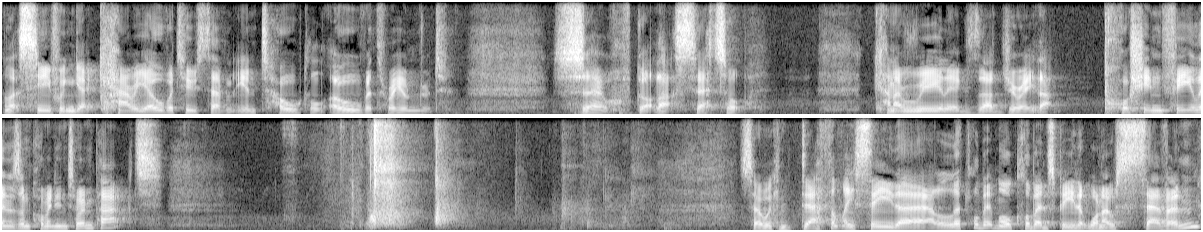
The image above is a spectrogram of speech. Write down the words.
let's see if we can get carry over 270 and total over 300. So I've got that set up. Can I really exaggerate that pushing feeling as I'm coming into impact? So we can definitely see there a little bit more club head speed at 107.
